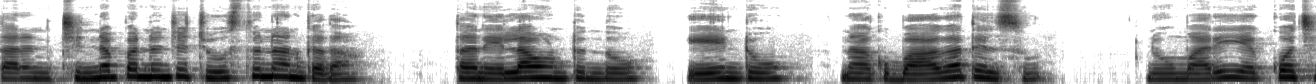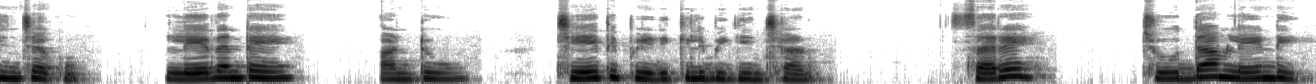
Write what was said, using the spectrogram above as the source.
తనని చిన్నప్పటి నుంచి చూస్తున్నాను కదా. తను ఎలా ఉంటుందో ఏంటో నాకు బాగా తెలుసు. నువ్వు మరీ ఎక్కువ చించకు. లేదంటే అంటూ చేతి పిడికిలి బిగించాడు. సరే చూద్దాం లేండి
